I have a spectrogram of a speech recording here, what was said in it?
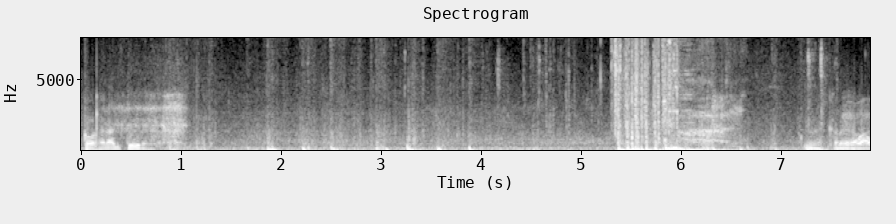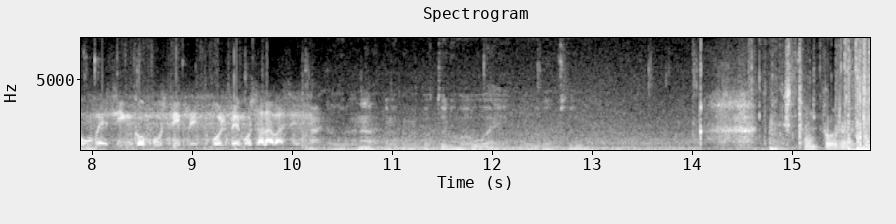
Cogerán altura. Una escalera. UAV sin combustible. Volvemos a la base. Ah, no dura nada, con lo que me costó el UAV y no duró un segundo. Están por aquí.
